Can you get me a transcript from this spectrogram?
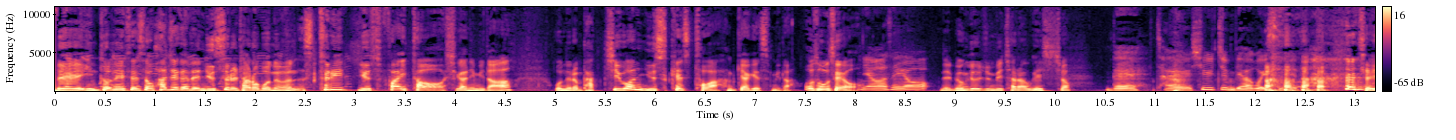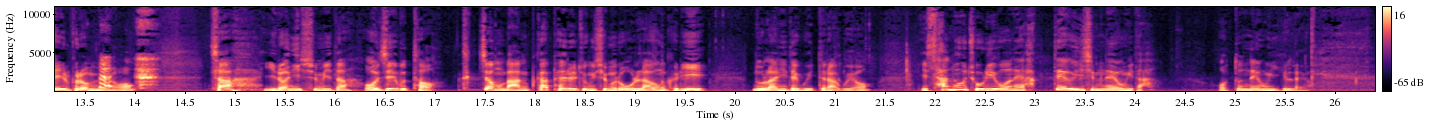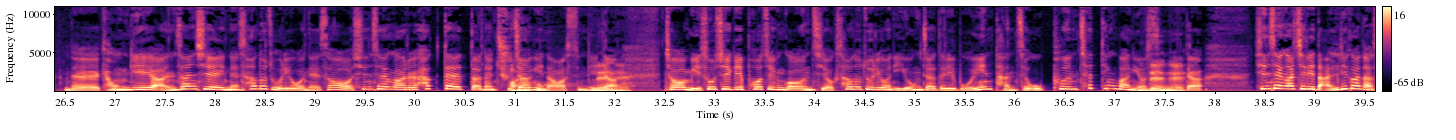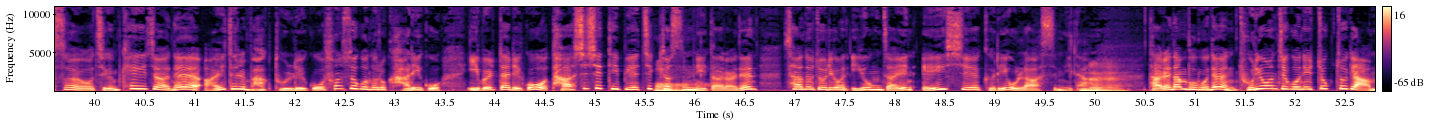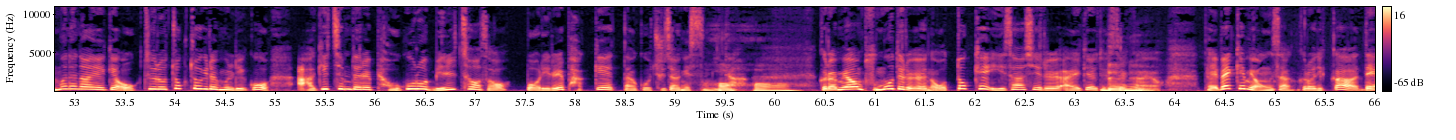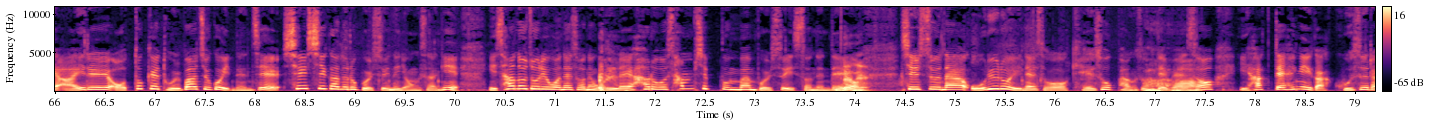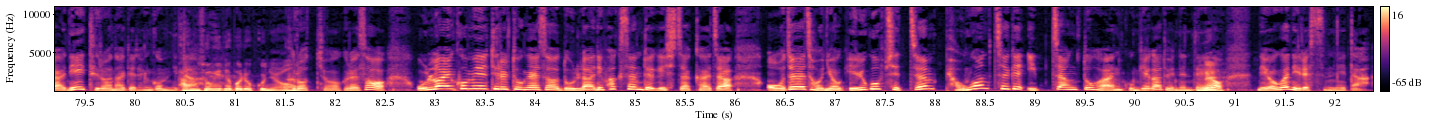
네, 인터넷에서 화제가 된 뉴스를 다뤄보는 스트릿 뉴스 파이터 시간입니다. 오늘은 박지원 뉴스캐스터와 함께하겠습니다. 어서 오세요. 안녕하세요. 네, 명절 준비 잘하고 계시죠? 네, 잘 쉴 준비하고 있습니다. 제일 부럽네요. 자, 이런 이슈입니다. 어제부터 특정 맘카페를 중심으로 올라온 글이 논란이 되고 있더라고요. 이 산후조리원의 학대 의심 내용이다. 어떤 내용이길래요? 네, 경기 안산시에 있는 산후조리원에서 신생아를 학대했다는 주장이 아이고, 나왔습니다. 네네. 처음 이 소식이 퍼진 건 지역 산후조리원 이용자들이 모인 단체 오픈 채팅방이었습니다. 네네. 신생아실이 난리가 났어요. 지금 케이지 안에 아이들을 막 돌리고 손수건으로 가리고 입을 때리고 다 CCTV에 찍혔습니다라는 어. 산후조리원 이용자인 A 씨의 글이 올라왔습니다. 네. 다른 한 부분은 조리원 직원이 쪽쪽이 안 무는 아이에게 억지로 쪽쪽이를 물리고 아기 침대를 벽으로 밀쳐서 머리를 받게 했다고 주장했습니다. 어허. 그러면 부모들은 어떻게 이 사실을 알게 됐을까요? 베베캠 영상, 그러니까 내 아이를 어떻게 돌봐주고 있는지 실시간으로 볼 수 있는 영상이 이 산후조리원에서는 원래 하루 30분만 볼 수 있었는데요. 네네. 실수나 오류로 인해서 계속 방송되면서 아하. 이 학대 행위가 고스란히 드러나게 된 겁니다. 방송이 돼버렸군요. 그렇죠. 그래서 온라인 커뮤니티를 통해서 논란이 확산되기 시작하자 어제 저녁 7시쯤 병원 측의 입장 또한 공개가 됐는데요. 네. 내용은 이랬습니다.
